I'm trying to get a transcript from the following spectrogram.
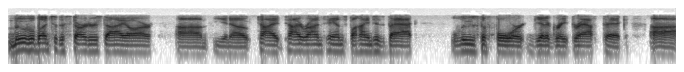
move a bunch of the starters to IR. Um, you know, tie Tyron's hands behind his back, lose the four, get a great draft pick. Uh,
